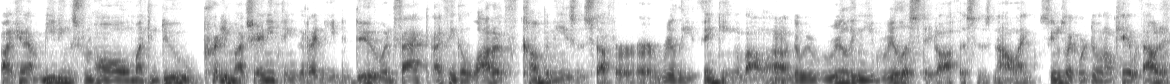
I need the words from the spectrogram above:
I can have meetings from home. I can do pretty much anything that I need to do. In fact, I think a lot of companies and stuff are, are really thinking about, wow, do we really need real estate offices now? Like, seems like we're doing okay without it.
